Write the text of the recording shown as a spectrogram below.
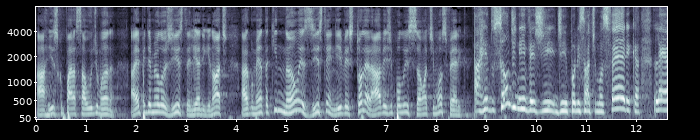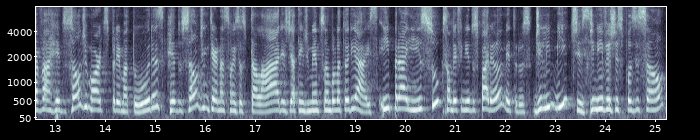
há risco para a saúde humana. A epidemiologista Eliane Gnotti argumenta que não existem níveis toleráveis de poluição atmosférica. A redução de níveis de, de poluição atmosférica leva à redução de mortes prematuras, redução de internações hospitalares, de atendimentos ambulatoriais. E para isso são definidos parâmetros de limites de níveis de exposição,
